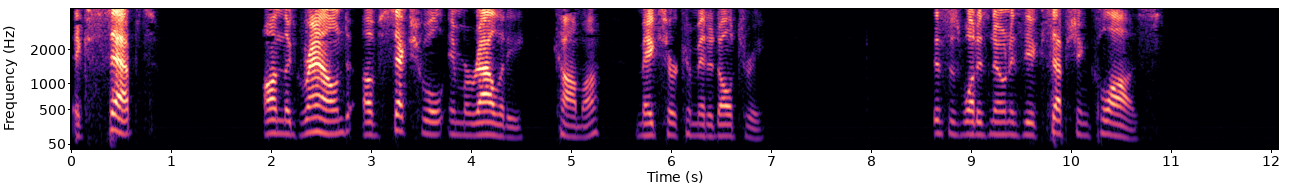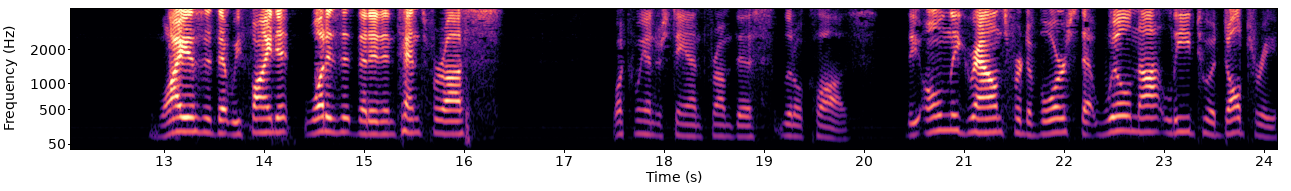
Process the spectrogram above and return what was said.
except on the ground of sexual immorality, comma, makes her commit adultery. This is what is known as the exception clause. Why is it that we find it? What is it that it intends for us? What can we understand from this little clause? The only grounds for divorce that will not lead to adultery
